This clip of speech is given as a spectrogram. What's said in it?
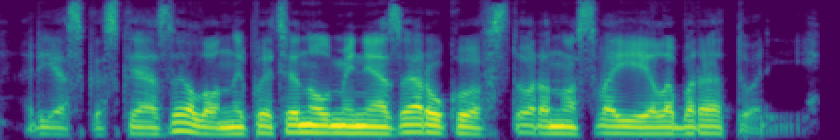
— резко сказал он и потянул меня за руку в сторону своей лаборатории.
